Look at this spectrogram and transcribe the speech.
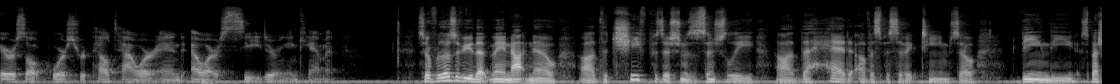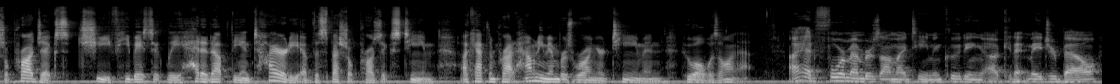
air assault course, rappel tower, and LRC during encampment. So, for those of you that may not know, uh, the chief position is essentially uh, the head of a specific team. So, being the special projects chief, he basically headed up the entirety of the special projects team. Uh, Captain Pratt, how many members were on your team and who all was on that? I had four members on my team, including uh, Cadet Major Bell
